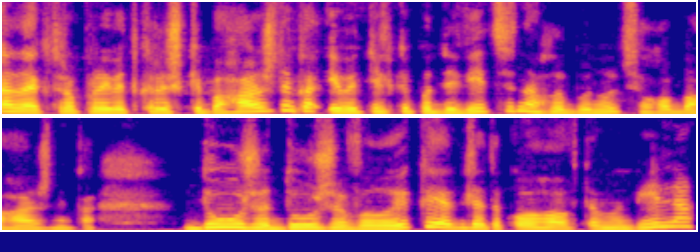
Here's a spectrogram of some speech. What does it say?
Електропривід кришки багажника, і ви тільки подивіться на глибину цього багажника. Дуже дуже великий, як для такого автомобіля.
